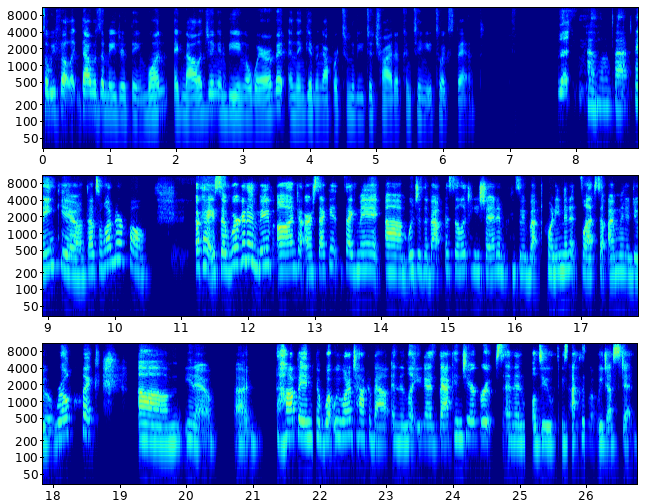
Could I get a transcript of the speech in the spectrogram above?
so we felt like that was a major thing. One, acknowledging and being aware of it, and then giving opportunity to try to continue to expand. I love that. Thank you. That's wonderful. Okay, so we're going to move on to our second segment, um, which is about facilitation. And because we have about 20 minutes left, so I'm going to do a real quick, um, you know, uh, hop into what we want to talk about and then let you guys back into your groups and then we'll do exactly what we just did.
